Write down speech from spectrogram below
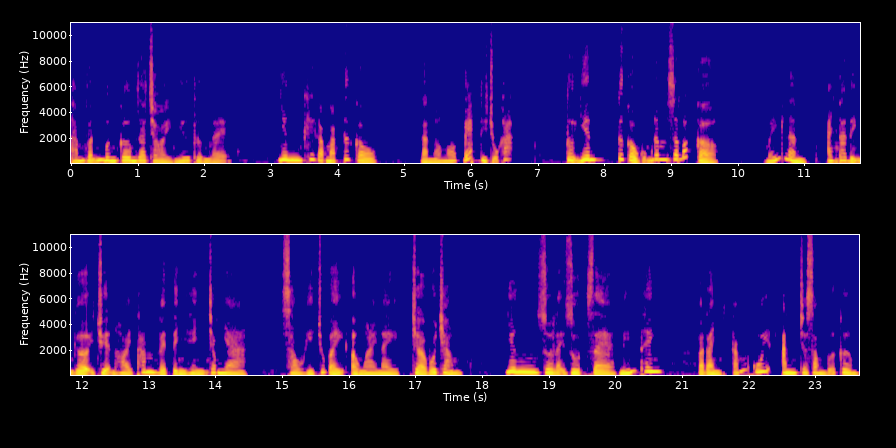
thắm vẫn bưng cơm ra tròi như thường lệ. Nhưng khi gặp mặt tư cầu là nó ngó bét đi chỗ khác. Tự nhiên, tư cầu cũng đâm ra mắc cỡ. Mấy lần anh ta định gợi chuyện hỏi thăm về tình hình trong nhà sau khi chú Bảy ở ngoài này trở vô trọng. Nhưng rồi lại rụt rè, nín thinh và đành cắm cúi ăn cho xong bữa cơm.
